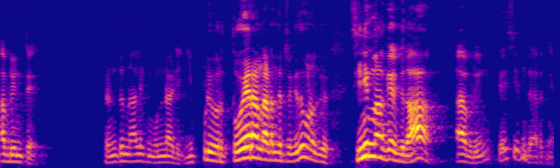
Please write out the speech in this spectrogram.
அப்படின்ட்டு. ரெண்டு நாளைக்கு முன்னாடி இப்படி ஒரு துயரம் நடந்துட்டு இருக்குது உனக்கு சினிமா கேட்குதா அப்படின்னு பேசியிருந்தாருங்க.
